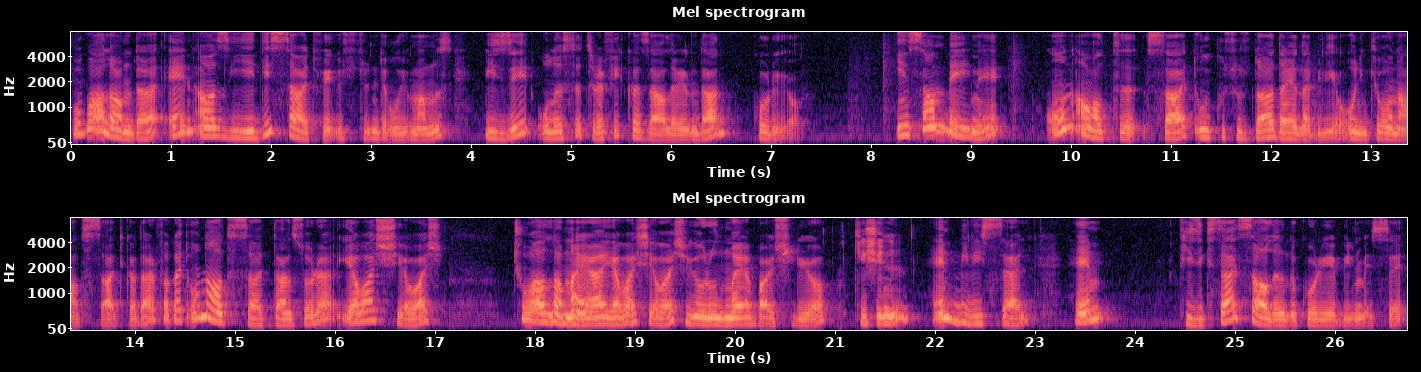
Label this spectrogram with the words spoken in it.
Bu bağlamda en az 7 saat ve üstünde uyumamız bizi olası trafik kazalarından koruyor. İnsan beyni 16 saat uykusuzluğa dayanabiliyor. 12-16 saat kadar. Fakat 16 saatten sonra yavaş yavaş çuvallamaya, yavaş yavaş yorulmaya başlıyor. Kişinin hem bilişsel hem fiziksel sağlığını koruyabilmesi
